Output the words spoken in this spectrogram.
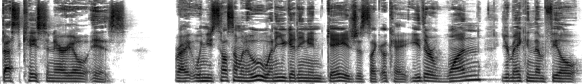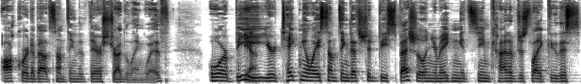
best case scenario is. Right? When you tell someone, "Ooh, when are you getting engaged?" It's like, okay, either one, you're making them feel awkward about something that they're struggling with, or B, Yeah. you're taking away something that should be special and you're making it seem kind of just like this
